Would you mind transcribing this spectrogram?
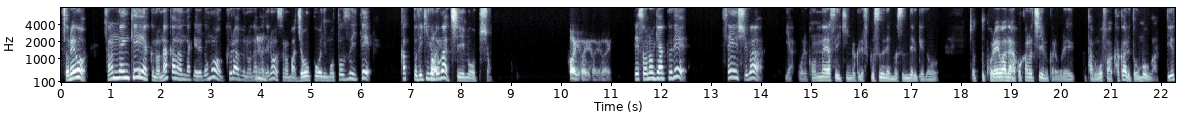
それを3年契約の中なんだけれども、クラブの中でのそのまあ条項に基づいてカットできるのがチームオプション。はいはいはいはい。で、その逆で、選手が、いや、俺こんな安い金額で複数年結んでるけど、ちょっとこれはな、他のチームから俺多分オファーかかると思うわって言っ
